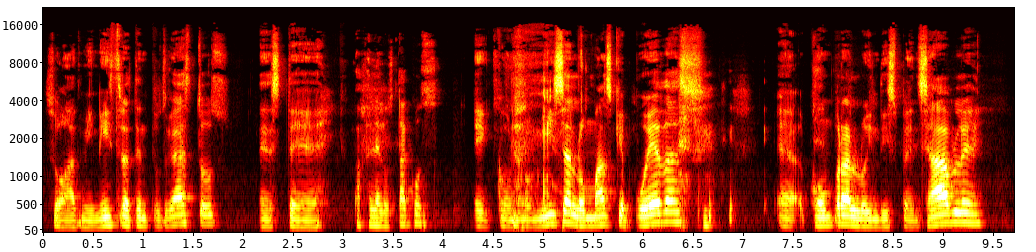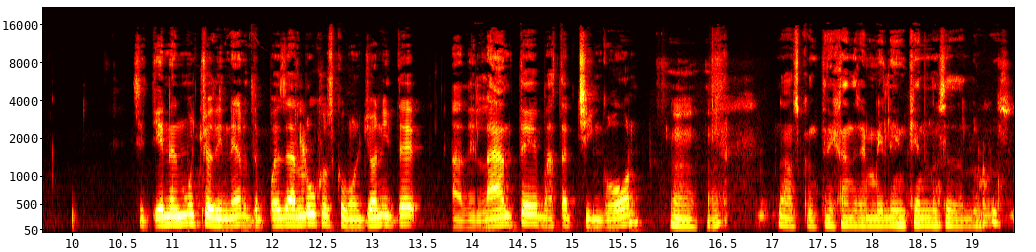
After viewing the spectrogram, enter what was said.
So, administrate en tus gastos, este, Bájale a los tacos. economiza lo más que puedas, eh, compra lo indispensable. Si tienes mucho dinero, te puedes dar lujos como el Johnny Depp, adelante, va a estar chingón. Ujú. No, es con 300 million que no se da lujos.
